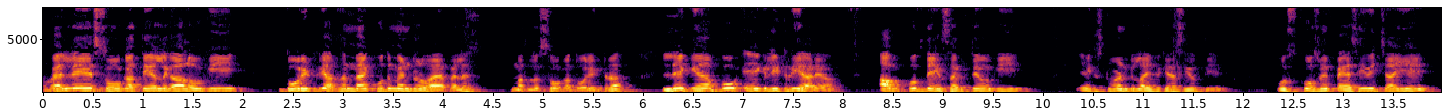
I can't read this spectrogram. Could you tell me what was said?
पहले सौ का तेल लगा लो कि दो लीटर ही आता था, मैं खुद मैंने डलवाया पहले मतलब सौ का दो लीटर। लेकिन अब वो एक लीटर ही आ रहा। अब खुद देख सकते हो कि एक स्टूडेंट की लाइफ कैसी होती है। उसको उसमें पैसे भी चाहिए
